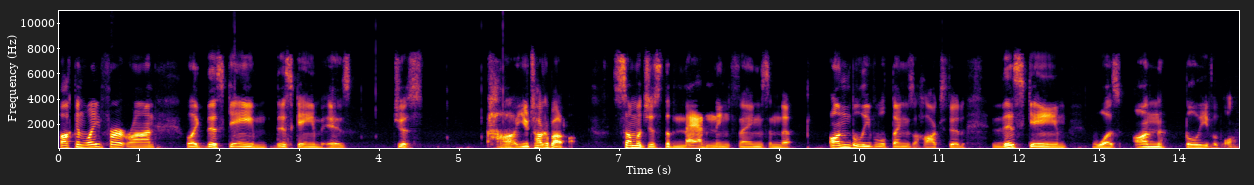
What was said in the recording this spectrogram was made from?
fucking wait for it, Ron. Like this game, this game is just, oh, you talk about some of just the maddening things and the unbelievable things the Hawks did. This game was unbelievable.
